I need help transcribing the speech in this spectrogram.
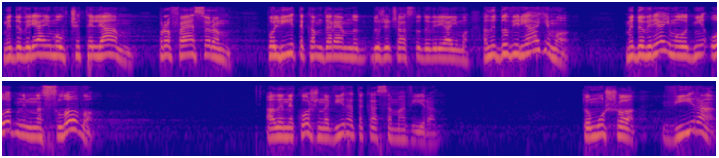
Ми довіряємо вчителям, професорам, політикам даремно дуже часто довіряємо, але довіряємо. Ми довіряємо одні одним на слово. Але не кожна віра така сама віра. Тому що віра,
